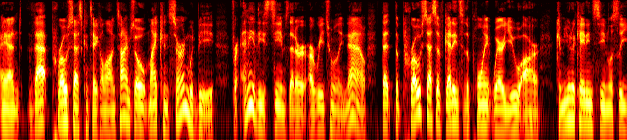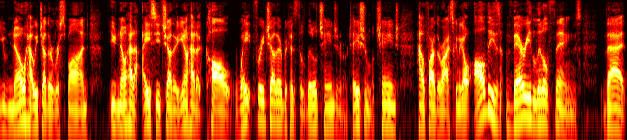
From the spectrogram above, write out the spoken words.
And that process can take a long time. So my concern would be for any of these teams that are, are retooling now, that the process of getting to the point where you are communicating seamlessly, you know how each other respond, you know how to ice each other, you know how to call wait for each other because the little change in rotation will change. how far the Rock's going to go. All these very little things that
